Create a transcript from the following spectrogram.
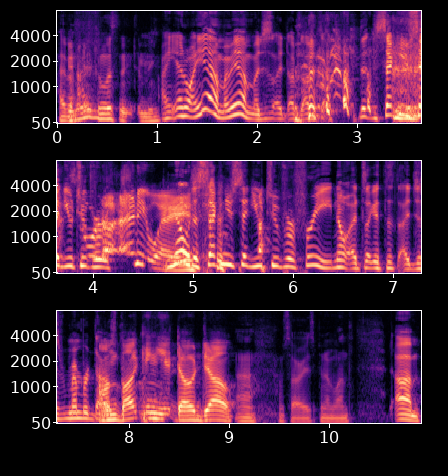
I have you're a not even listening to me I, you know, I am. I am. I just, I, I, I, the, the second you said YouTube for, anyway no, the second you said YouTube for free, no, it's like it's just, I just remembered that. i'm bugging you dojo Oh, I'm sorry, it's been a month. Um,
